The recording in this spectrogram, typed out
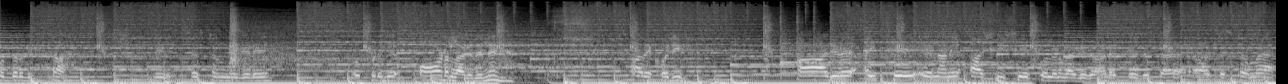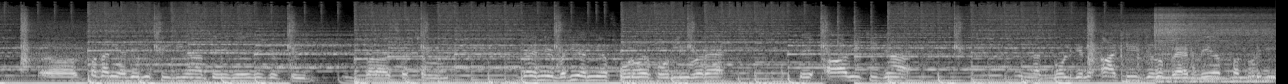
ਉਧਰ ਦਿੱਤਾ ਤੇ ਸਿਸਟਮ ਨੇ ਜਿਹੜੇ ਉਹ ਥੋੜੇ ਜਿਹੇ ਔਡ ਲੱਗਦੇ ਨੇ। ਆ ਦੇਖੋ ਜੀ ਆ ਜਿਹੜੇ ਇੱਥੇ ਇਹਨਾਂ ਨੇ ਆ ਸ਼ੀਸ਼ੇ ਖੋਲਣ ਦਾ ਜੁਗਾੜ ਇੱਥੇ ਦਿੱਤਾ ਹੈ। ਆ ਸਿਸਟਮ ਹੈ ਪਤਾ ਨਹੀਂ ਅਜੇ ਵੀ ਸੀੜੀਆਂ ਤੇ ਜੇ ਇਹਦੇ ਚ ਕੋਈ ਬੜਾ ਸਿਸਟਮ ਹੈ। ਇੰਨੀ ਵਧੀਆ ਨਹੀਂ ਹੈ 4x4 ਲੀਵਰ ਹੈ। ਤੇ ਆ ਵੀ ਚੀਜ਼ਾਂ ਨਟ ਬੋਲਟ ਜਿਹਨੇ ਆ ਚੀਜ਼ ਜਦੋਂ ਬੈਠਦੇ ਆ, ਆਪਾਂ ਥੋੜੀ ਜਿਹੀ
